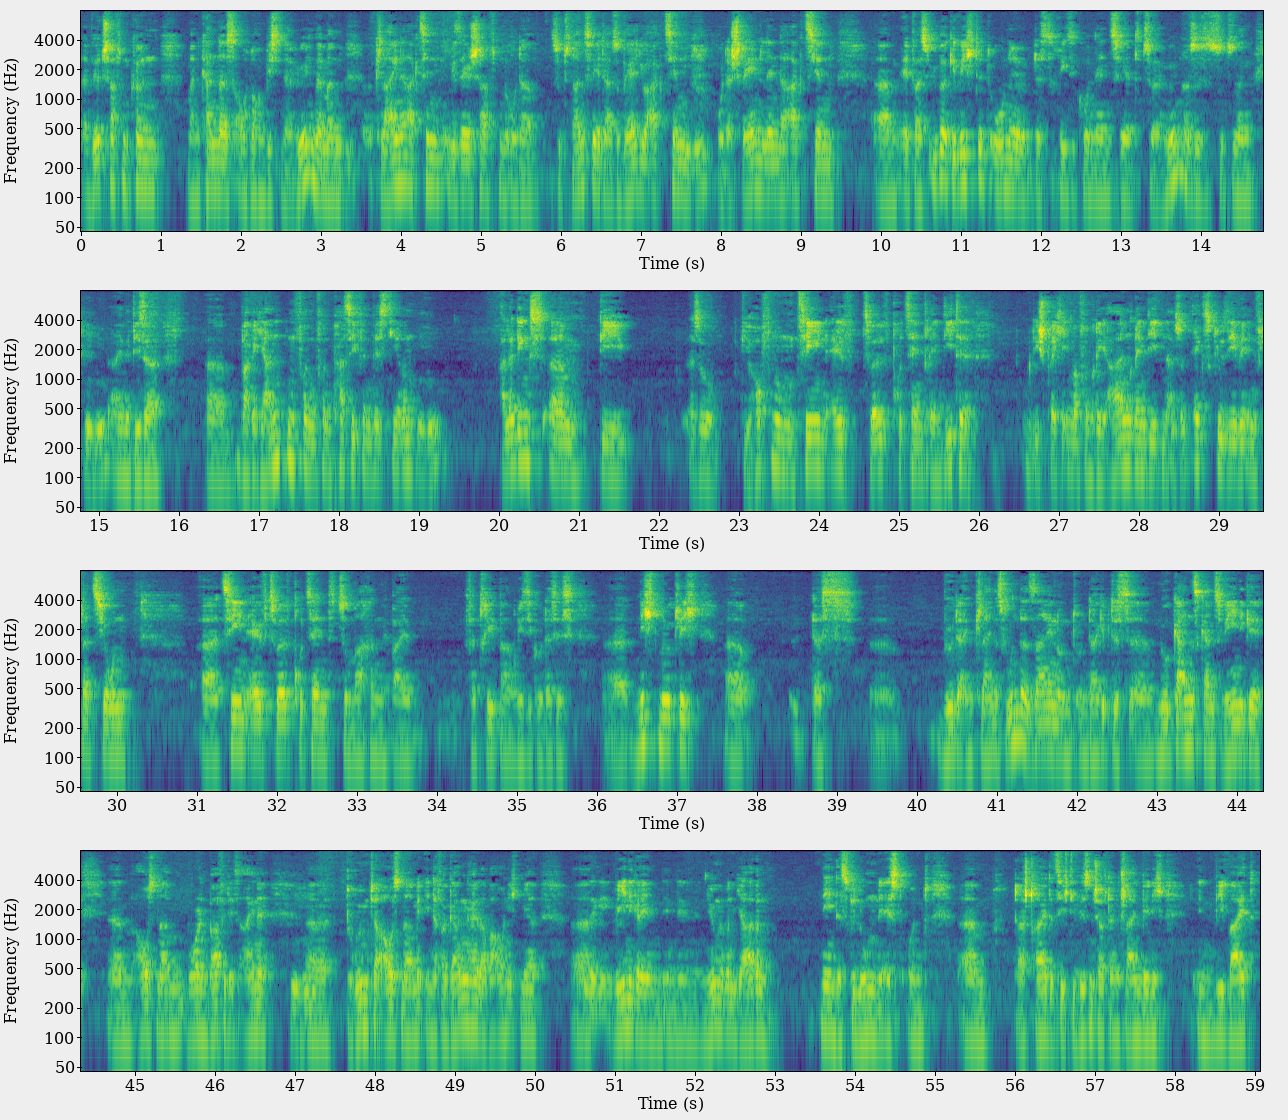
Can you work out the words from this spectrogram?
erwirtschaften können. Man kann das auch noch ein bisschen erhöhen, wenn man kleine Aktiengesellschaften oder Substanzwerte, also Value-Aktien mhm. oder Schwellenländer-Aktien ähm, etwas übergewichtet, ohne das Risiko nennenswert zu erhöhen. Also es ist sozusagen mhm. eine dieser äh, Varianten von, von passiv investieren. Mhm. Allerdings ähm, die, also die Hoffnung 10, 11, 12 Prozent Rendite, und ich spreche immer von realen Renditen, also exklusive Inflation, äh, 10, 11, 12 Prozent zu machen bei vertretbarem Risiko, das ist äh, nicht möglich. Äh, das äh, würde ein kleines Wunder sein und, und da gibt es äh, nur ganz, ganz wenige ähm, Ausnahmen. Warren Buffett ist eine mhm. äh, berühmte Ausnahme in der Vergangenheit, aber auch nicht mehr äh, weniger in, in, den jüngeren Jahren, denen das gelungen ist. Und ähm, da streitet sich die Wissenschaft ein klein wenig, inwieweit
